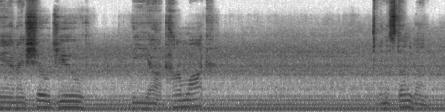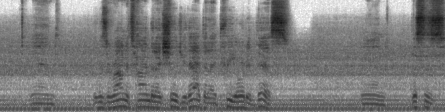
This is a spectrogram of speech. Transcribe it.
And I showed you the uh, Comlock and the stun gun. And it was around the time that I showed you that that I pre-ordered this. And this is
